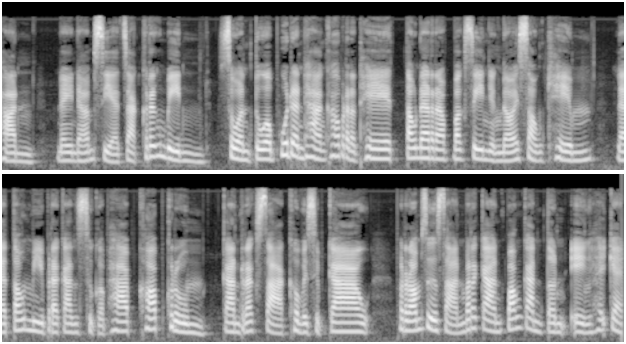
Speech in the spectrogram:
พันธุ์ในน้ำเสียจากเครื่องบิน ส่วนตัวผู้เดินทางเข้าประเทศต้องได้รับวัคซีนอย่างน้อย 2 เข็ม และต้องมีประกันสุขภาพครอบคลุม การรักษาโควิด -19 พร้อมสื่อสารมาตรการป้องกันตนเองให้แก่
